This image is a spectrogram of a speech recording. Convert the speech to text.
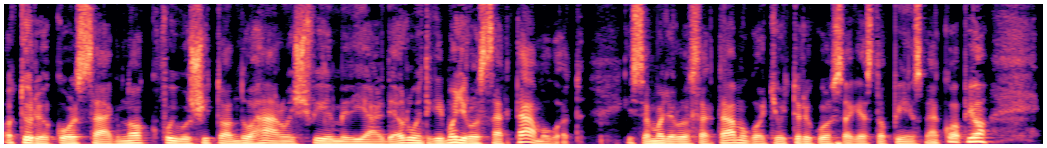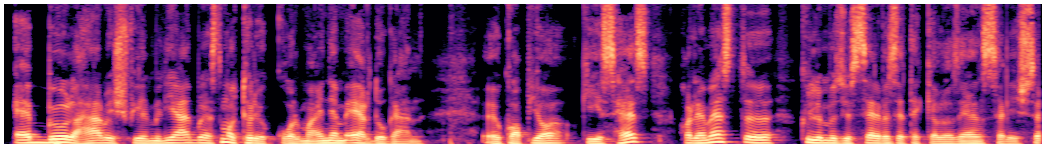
a Törökországnak folyosítandó 3,5 milliárd euró, amit Magyarország támogat, hiszen Magyarország támogatja, hogy Törökország ezt a pénzt megkapja. Ebből a 3,5 milliárdból ezt nem a török kormány, nem Erdogán kapja készhez, hanem ezt különböző szervezetekkel, az ensz és,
